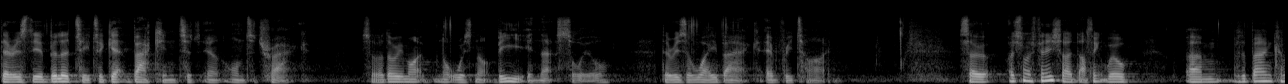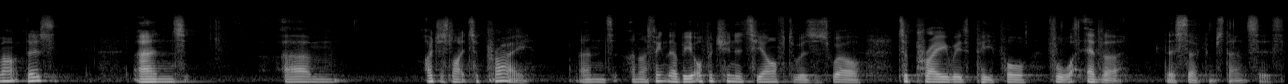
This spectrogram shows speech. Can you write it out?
there is the ability to get back into, onto track. So, although we might not always not be in that soil, there is a way back every time. So, I just want to finish. I, I think we'll, um, will the band come up, Liz? And um, I'd just like to pray. And, and I think there'll be opportunity afterwards as well to pray with people for whatever their circumstances.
